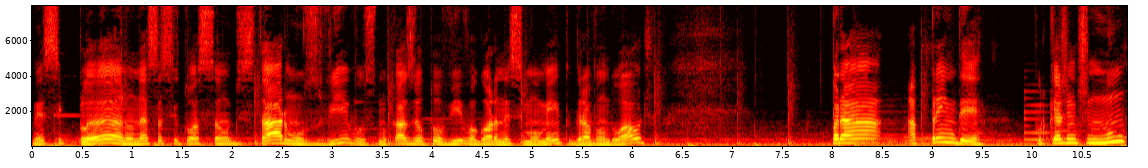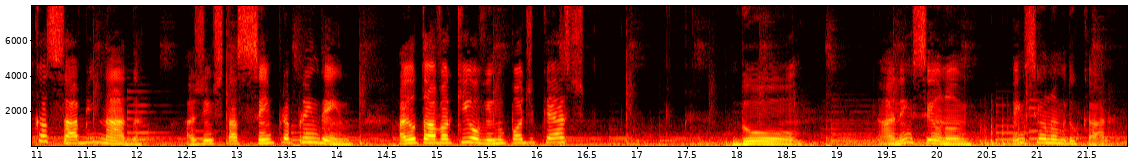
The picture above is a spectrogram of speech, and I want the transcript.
nesse plano, nessa situação de estarmos vivos, no caso eu estou vivo agora nesse momento, gravando áudio, para aprender, porque a gente nunca sabe nada, a gente está sempre aprendendo. Aí eu tava aqui ouvindo um podcast do. Ah, nem sei o nome. Nem sei o nome do cara.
